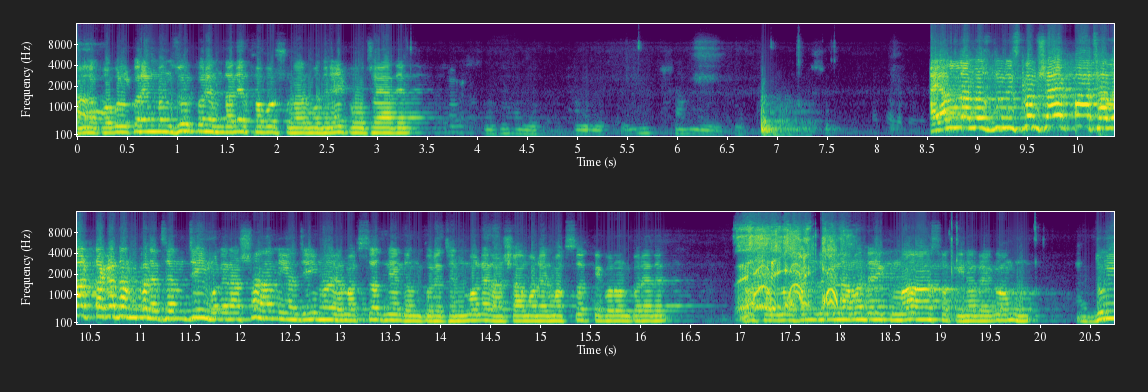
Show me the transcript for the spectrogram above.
আল্লাহ কবুল করেন মঞ্জুর করেন দানের খবর শোনার মদিনায় পৌঁছায় দেন। আল্লাহ নজরুল ইসলাম সাহেব, পাঁচ হাজার টাকা দান করেছেন। যেই মনের আশা নিয়ে যেই মনের মাকসাদ নিয়ে দান করেছেন। মনের আশা, মনের পূরণ করে দেন। আমাদের এক মা সকিনা বেগম দুই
